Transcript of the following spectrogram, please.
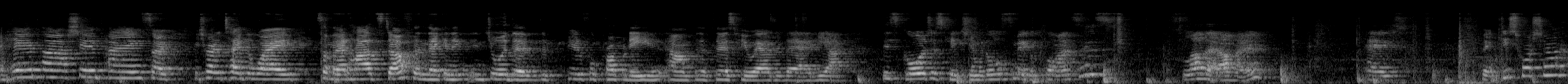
a hamper, champagne. So we try to take away some of that hard stuff and they can enjoy the, the beautiful property um, for the first few hours of their here. This gorgeous kitchen with all Smeg appliances. Love that oven. And Smeg dishwasher.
